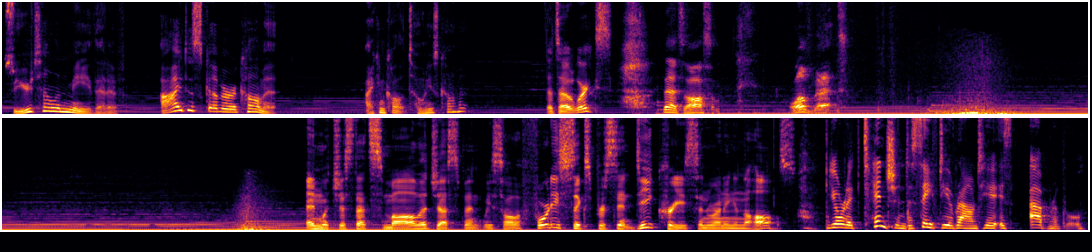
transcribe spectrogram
so you're telling me that if I discover a comet, I can call it Tony's Comet? That's how it works. That's awesome. Love that. And with just that small adjustment, we saw a 46% decrease in running in the halls. Your attention to safety around here is admirable.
